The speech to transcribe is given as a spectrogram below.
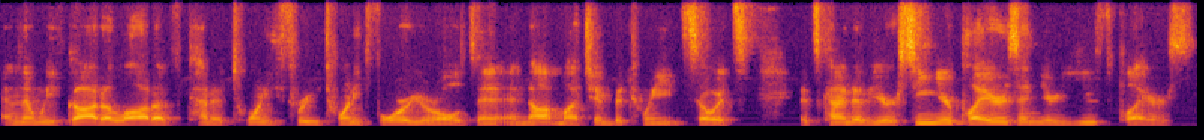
and then we've got a lot of kind of 23, 24 year olds, and, and not much in between. So it's it's kind of your senior players and your youth players.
